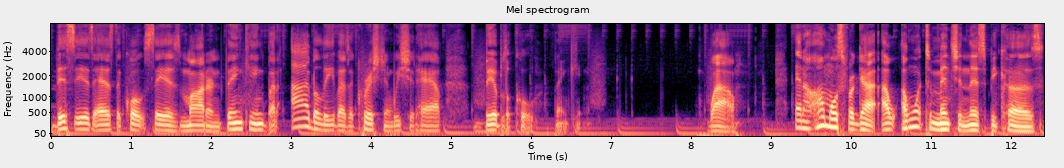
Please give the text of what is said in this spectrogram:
This is, as the quote says, modern thinking. But I believe as a Christian, we should have biblical thinking. Wow. And I almost forgot. I, I want to mention this because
